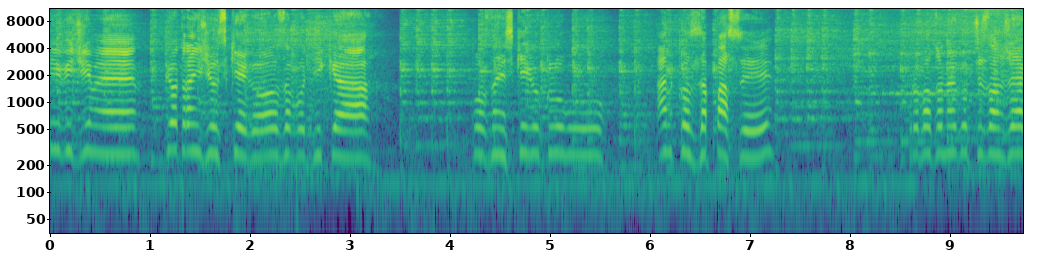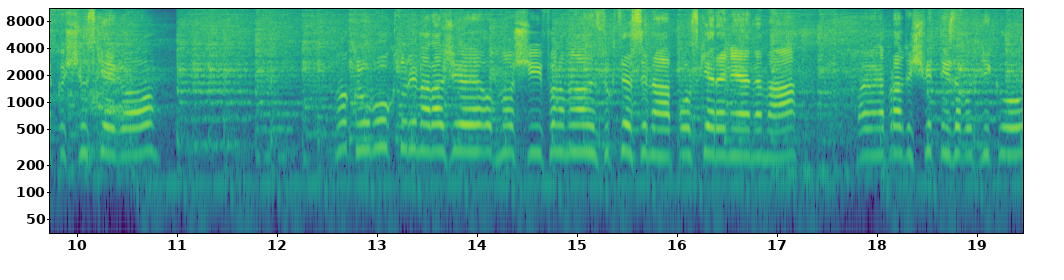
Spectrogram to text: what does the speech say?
I widzimy Piotra Niedzielskiego, zawodnika poznańskiego klubu Ankos Zapasy, prowadzonego przez Andrzeja Kościelskiego. No, klubu, który na razie odnosi fenomenalne sukcesy na polskiej arenie MMA. Mają naprawdę świetnych zawodników,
